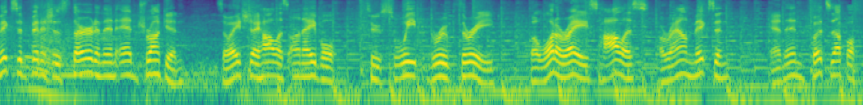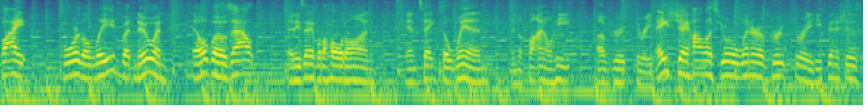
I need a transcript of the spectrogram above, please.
Mixon finishes third, and then Ed Truncan. So H.J. Hollis unable to sweep group three. But what a race. Hollis around Mixon and then puts up a fight for the lead, but New-Win elbows out and he's able to hold on and take the win in the final heat of Group 3. H.J. Hollis, your winner of Group 3. He finishes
